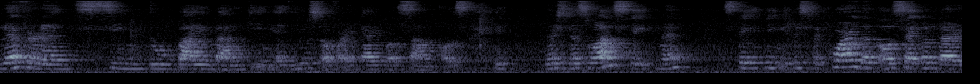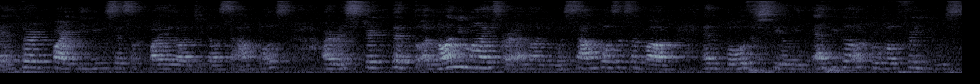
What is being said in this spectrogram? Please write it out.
referencing to biobanking and use of archival samples. It, there's just one statement stating it is required that all secondary and third-party uses of biological samples are restricted to anonymized or anonymous samples as above, and both still need ethical approval for use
